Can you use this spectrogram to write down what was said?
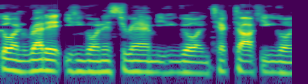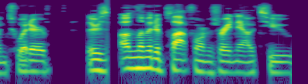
go on Reddit. You can go on Instagram. You can go on TikTok. You can go on Twitter. There's unlimited platforms right now to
